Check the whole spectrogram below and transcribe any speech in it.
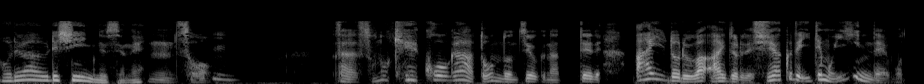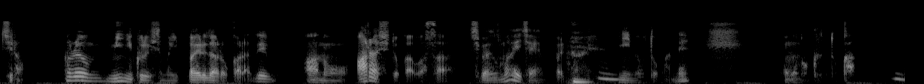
それは嬉しいんですよね。うん、そう。うん。さあ、その傾向がどんどん強くなって、で、アイドルはアイドルで主役でいてもいいんだよ、もちろん。それを見に来る人もいっぱいいるだろうから。で、あの、嵐とかはさ、芝居うまいじゃん、やっぱり。はい。うんニノとかね、大野くんとかうん。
